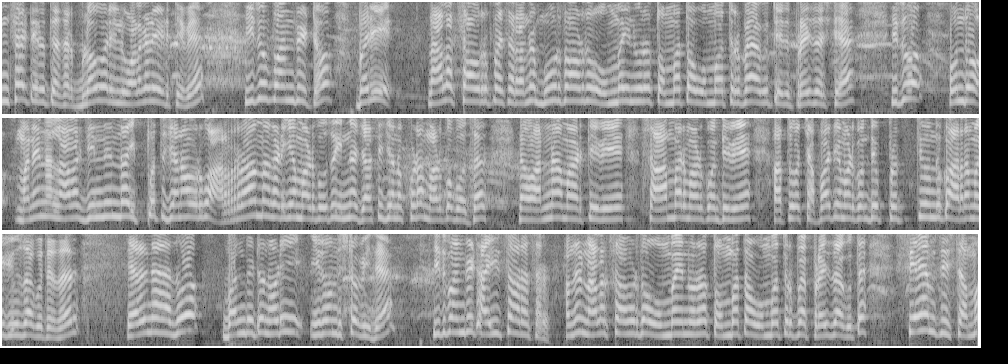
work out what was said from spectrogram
ಇನ್ಸರ್ಟ್ ಇರುತ್ತೆ ಸರ್ ಬ್ಲೋವರ್ ಇಲ್ಲಿ ಒಳಗಡೆ ಇಡ್ತೀವಿ. ಇದು ಬಂದುಬಿಟ್ಟು ಬರೀ ನಾಲ್ಕು ಸಾವಿರ ರೂಪಾಯಿ ಸರ್, ಅಂದರೆ ಮೂರು ಸಾವಿರದ ಒಂಬೈನೂರ ತೊಂಬತ್ತ ಒಂಬತ್ತು ರೂಪಾಯಿ ಆಗುತ್ತೆ ಇದು ಪ್ರೈಸ್ ಅಷ್ಟೇ. ಇದು ಒಂದು ಮನೆಯಲ್ಲಿ ನಾಲ್ಕು ದಿನದಿಂದ ಇಪ್ಪತ್ತು ಜನವರೆಗೂ ಆರಾಮಾಗಿ ಅಡುಗೆ ಮಾಡ್ಬೋದು. ಇನ್ನೂ ಜಾಸ್ತಿ ಜನ ಕೂಡ ಮಾಡ್ಕೋಬೋದು ಸರ್. ನಾವು ಅನ್ನ ಮಾಡ್ತೀವಿ, ಸಾಂಬಾರು ಮಾಡ್ಕೊತೀವಿ, ಅಥವಾ ಚಪಾತಿ ಮಾಡ್ಕೊತೀವಿ, ಪ್ರತಿಯೊಂದಕ್ಕೂ ಆರಾಮಾಗಿ ಯೂಸ್ ಆಗುತ್ತೆ ಸರ್. ಎರಡನೇದು ಬಂದುಬಿಟ್ಟು ನೋಡಿ, ಇದೊಂದು ಸ್ಟವ್ ಇದೆ. ಇದು ಬಂದುಬಿಟ್ಟು ಐದು ಸಾವಿರ ಸರ್. ಅಂದರೆ ನಾಲ್ಕು ಸಾವಿರದ ಒಂಬೈನೂರ ತೊಂಬತ್ತ ಒಂಬತ್ತು ರೂಪಾಯಿ ಪ್ರೈಸ್ ಆಗುತ್ತೆ. ಸೇಮ್ ಸಿಸ್ಟಮ್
